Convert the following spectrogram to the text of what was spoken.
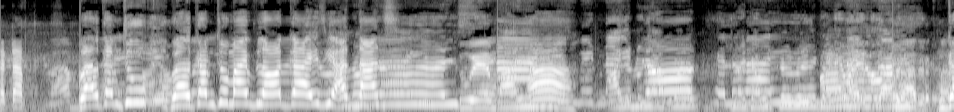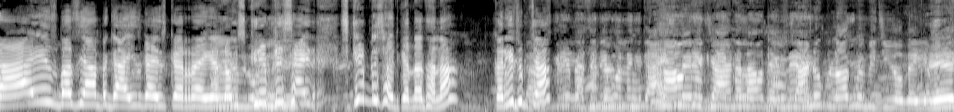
Shut up. Welcome to welcome to my vlog guys. ये अदनान टू हाँ. गाइस बस यहाँ पे गाइस गाइस कर रहे हैं ये लोग. स्क्रिप्ट डिसाइड स्क्रिप्ट डिसाइड करना था ना? करिए चुपचाप. ऐसे नहीं बोलेंगे। गाइस मेरे जानू जानू ब्लॉग में बिज़ी हो गई है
